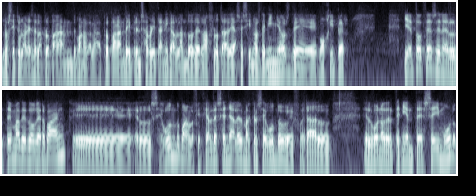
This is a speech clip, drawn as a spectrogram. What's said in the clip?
los titulares de la propaganda bueno de la propaganda y prensa británica hablando de la flota de asesinos de niños de von Hipper y entonces en el tema de Doggerbank, eh, el segundo, bueno, el oficial de señales, más que el segundo, eh, fuera el, el bueno del teniente Seymour.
